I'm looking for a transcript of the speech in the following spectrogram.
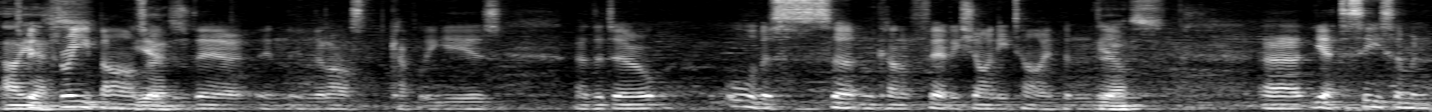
Oh, there's been yes. three bars Yes. opened there in, in the last couple of years uh, that are all of a certain kind of fairly shiny type, and um, Yes. uh, yeah, to see someone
